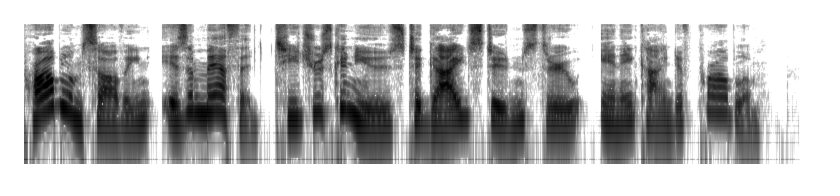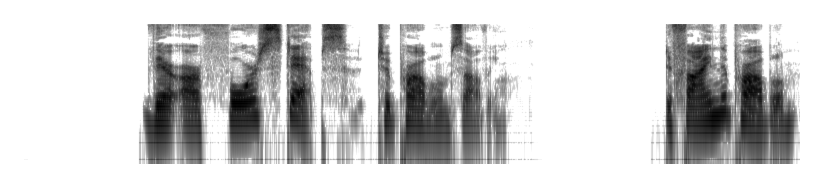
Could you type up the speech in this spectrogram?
Problem solving is a method teachers can use to guide students through any kind of problem. There are four steps to problem solving. Define the problem,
